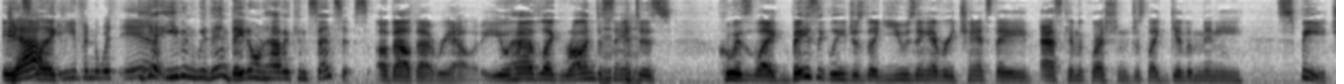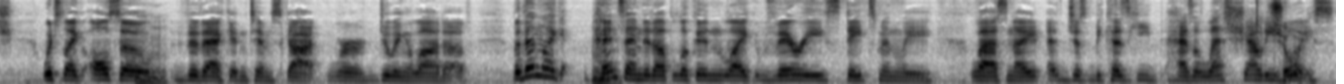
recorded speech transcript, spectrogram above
It's yeah like even within yeah, even within they don't have a consensus about that reality. You have like Ron DeSantis who is like basically just like using every chance they ask him a question to just like give a mini speech, which like also Vivek and Tim Scott were doing a lot of. But then like Pence ended up looking like very statesmanly last night uh, just because he has a less shouty Sure. voice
